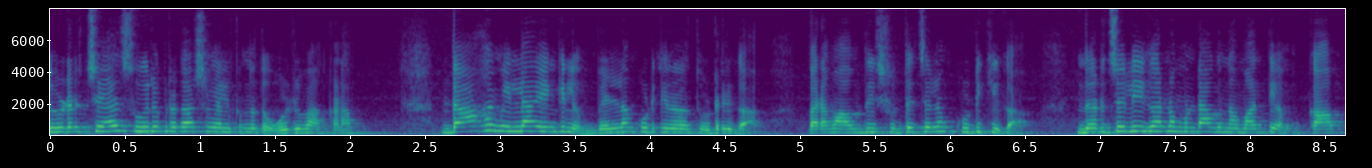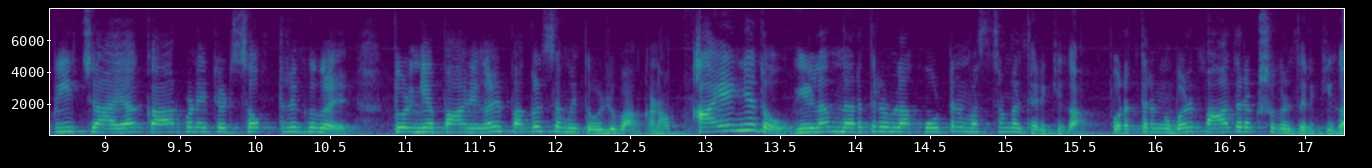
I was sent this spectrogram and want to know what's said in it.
തുടർച്ചയായി സൂര്യപ്രകാശം ഏൽക്കുന്നത് ഒഴിവാക്കണം. ദാഹമില്ല എങ്കിലും വെള്ളം കുടിക്കുന്നത് തുടരുക. പരമാവധി ശുദ്ധജലം കുടിക്കുക. നിർജലീകരണം ഉണ്ടാകുന്ന മദ്യം കാപ്പി ചായ കാർബണേറ്റഡ് സോഫ്റ്റ് ഡ്രിങ്കുകൾ തുടങ്ങിയ പാനീയങ്ങൾ പകൽ സമയത്ത് ഒഴിവാക്കണം. അയഞ്ഞതോ ഇളം നിറത്തിലുള്ള കോട്ടൺ വസ്ത്രങ്ങൾ ധരിക്കുക. പുറത്തിറങ്ങുമ്പോൾ പാദരക്ഷകൾ ധരിക്കുക.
